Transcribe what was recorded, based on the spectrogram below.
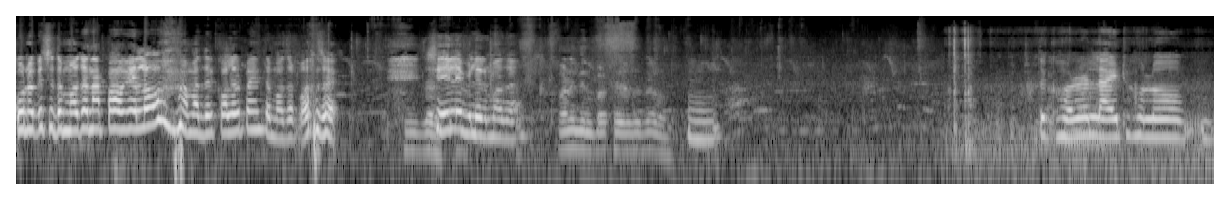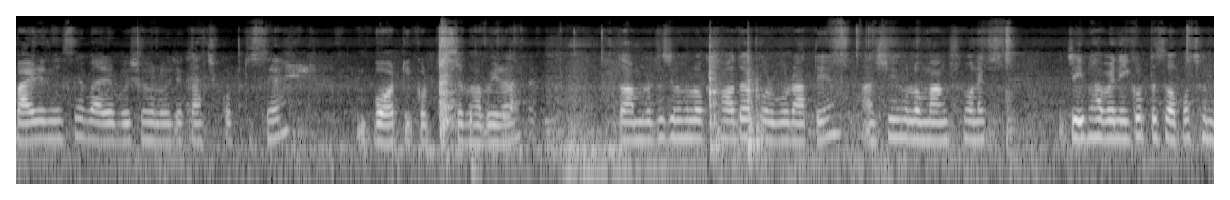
কোনো কিছুতে মজা না পাওয়া গেলেও আমাদের কলের পানিতে মজা পাওয়া যায়। সেই লেভেলের মজা। অনেকদিন পর খাইছো তো হুম। তো ঘরের লাইট হলো বাইরে নিচে বাইরে বসে হলো যে কাজ করতেছে বটি করতেছে ভাবিরা। তো আমরা দুজন হলো খাওয়া দাওয়া করব রাতে আর সে হলো মাংস অনেক যেইভাবে নেই করতেছে অপছন্দ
